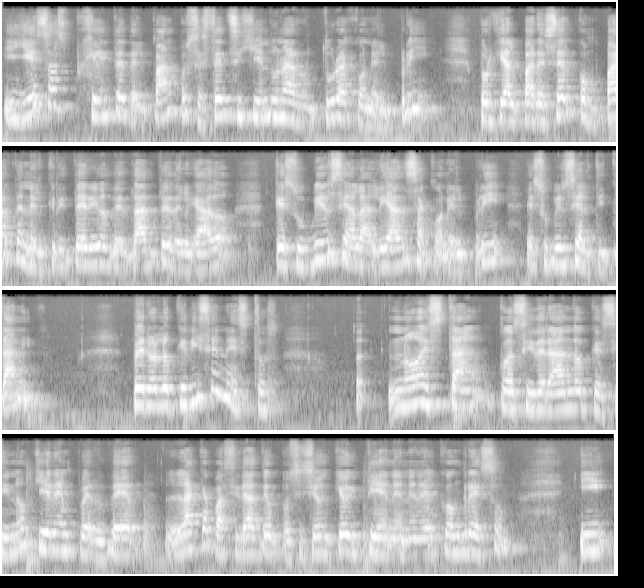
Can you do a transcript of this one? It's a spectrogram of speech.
y esa gente del PAN pues está exigiendo una ruptura con el PRI, porque al parecer comparten el criterio de Dante Delgado que subirse a la alianza con el PRI es subirse al Titanic. Pero lo que dicen estos no están considerando que si no quieren perder la capacidad de oposición que hoy tienen en el Congreso y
